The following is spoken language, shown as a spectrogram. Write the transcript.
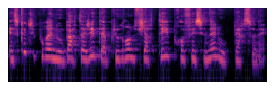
Est-ce que tu pourrais nous partager ta plus grande fierté professionnelle ou personnelle?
